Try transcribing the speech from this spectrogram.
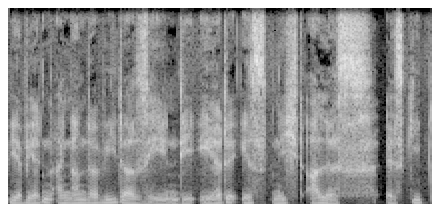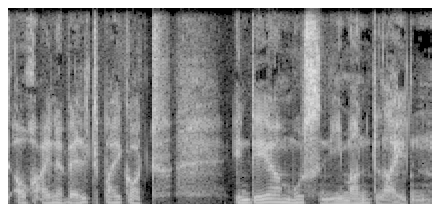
wir werden einander wiedersehen. Die Erde ist nicht alles. Es gibt auch eine Welt bei Gott. In der muss niemand leiden.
